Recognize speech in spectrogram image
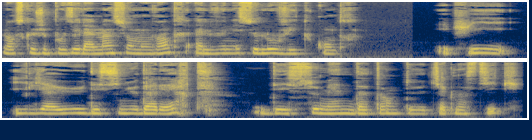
Lorsque je posais la main sur mon ventre, elle venait se lever tout contre. Et puis, il y a eu des signes d'alerte, des semaines d'attente de diagnostic,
